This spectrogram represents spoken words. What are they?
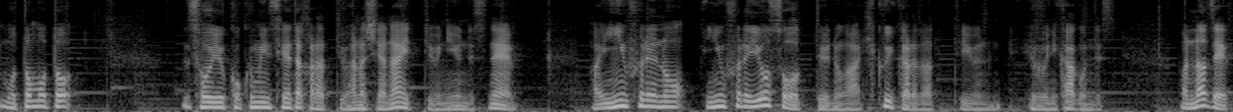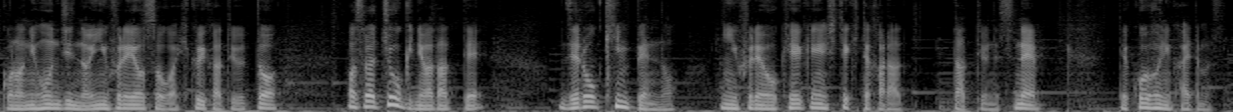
もともとそういう国民性だからっていう話じゃないっていうふうに言うんですね。インフレのインフレ予想っていうのが低いからだっていうふうに書くんです。まあ、なぜこの日本人のインフレ予想が低いかというと、まあ、それは長期にわたってゼロ近辺のインフレを経験してきたからだっていうんですね。で、こういうふうに書いてます。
